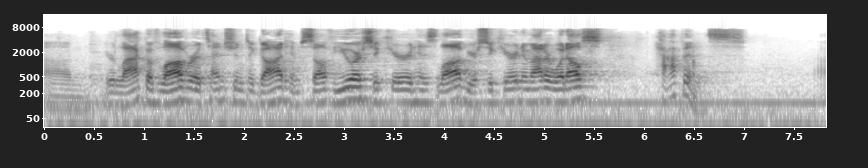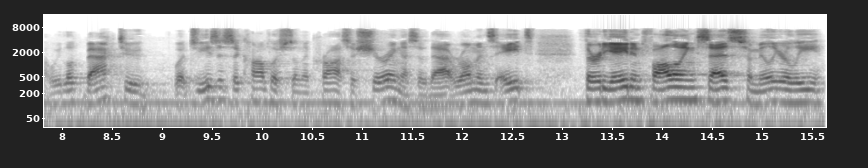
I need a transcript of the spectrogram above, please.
Um, your lack of love or attention to God Himself, you are secure in His love. You're secure no matter what else happens. Uh, we look back to what Jesus accomplished on the cross, assuring us of that. Romans 8, 38 and following says familiarly,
